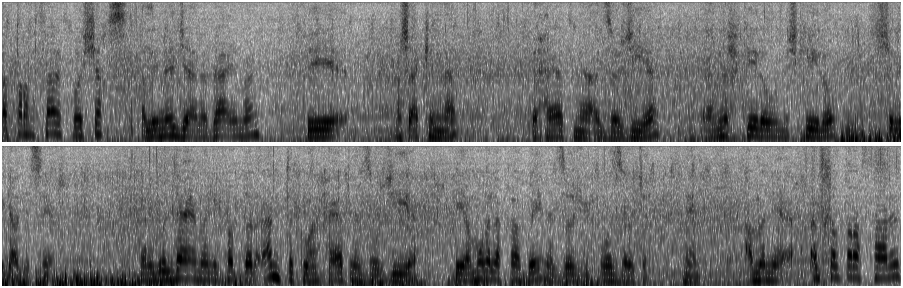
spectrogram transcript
الطرف الثالث هو الشخص اللي نلجأ له دائما في مشاكلنا في حياتنا الزوجية. آه، نحكي له ونشكي له الشيء اللي قاعد يصير. فنقول دائما يفضل أن تكون حياتنا الزوجية هي مغلقة بين الزوج والزوجة. اثنين. أما إني أدخل طرف ثالث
